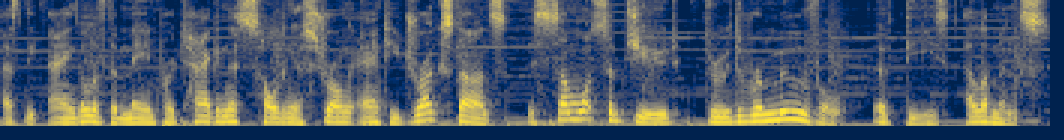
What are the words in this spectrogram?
as the angle of the main protagonists holding a strong anti drug stance is somewhat subdued through the removal of these elements.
